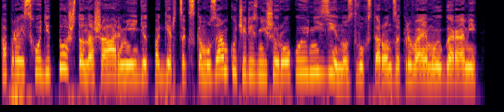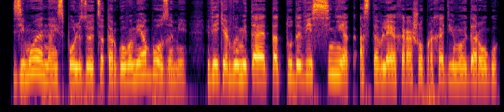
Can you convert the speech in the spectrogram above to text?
А происходит то, что наша армия идет по герцогскому замку через неширокую низину, с двух сторон закрываемую горами. Зимой она используется торговыми обозами. Ветер выметает оттуда весь снег, оставляя хорошо проходимую дорогу.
